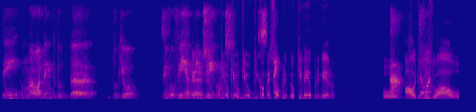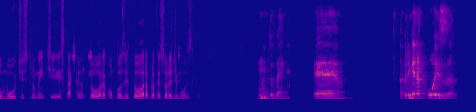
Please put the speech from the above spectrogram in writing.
Tem uma ordem do, da, do que eu desenvolvi, aprendi, é, o, que, o, que, o que começou, o que veio primeiro? O então audiovisual, então... o multi-instrumentista, a cantora, a compositora, professora de música. Muito bem. É... A primeira coisa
